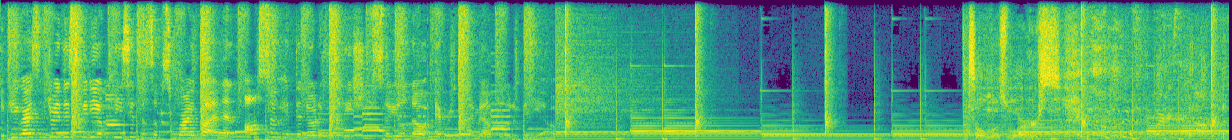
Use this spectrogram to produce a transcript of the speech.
If you guys enjoyed this video, please hit the subscribe button and also hit the notifications so you'll know every time I upload a video. It's almost worse.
